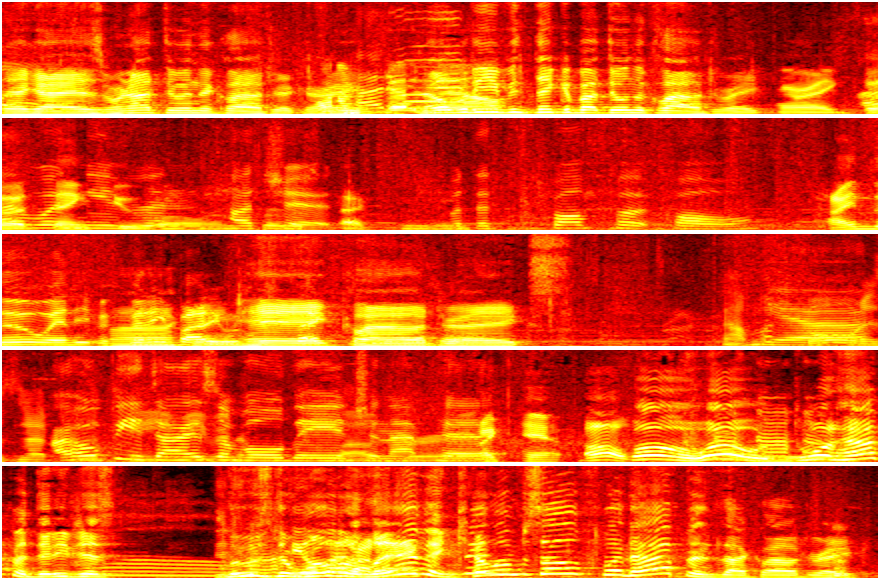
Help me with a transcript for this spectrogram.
do. Yeah, guys, we're not doing the Cloud Drake, One alright? Nobody now. even think about doing the Cloud Drake. All right, good. Thank you, Roland, touch for it respecting me. With a 12 foot pole. I knew any, if anybody Fucking was hate respecting Cloud Drakes. How much Yeah. gold is that? I hope he dies of old age in that pit. I can't. Oh, Whoa, whoa! What happened? Did he just Oh. lose the will to live and kill himself? What happened, that Cloud Drake?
